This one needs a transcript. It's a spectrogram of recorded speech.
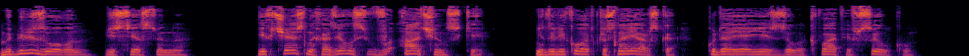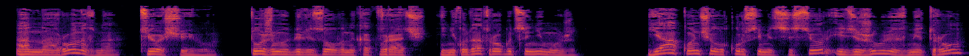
мобилизован, естественно. Их часть находилась в Ачинске, недалеко от Красноярска, куда я ездила к папе в ссылку. Анна Ароновна, теща его, тоже мобилизована как врач и никуда трогаться не может. Я окончила курсы медсестер и дежурю в метро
